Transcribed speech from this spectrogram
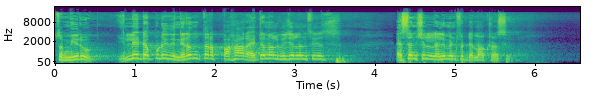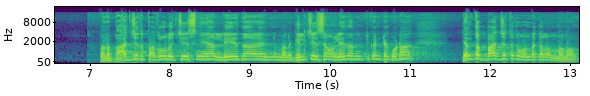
సో మీరు వెళ్ళేటప్పుడు ఇది నిరంతర పహార eternal vigilance is essential element for democracy మన బాధ్యత పదవులు వచ్చేసినాయా లేదా మనం గెలిచేసామా లేదా అన్నిటికంటే కూడా ఎంత బాధ్యతగా ఉండగలం మనం?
